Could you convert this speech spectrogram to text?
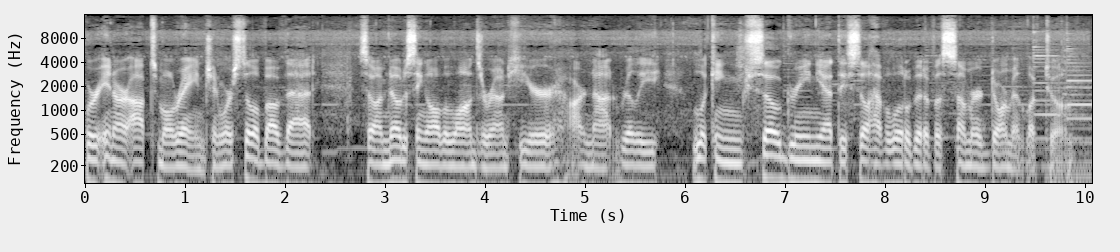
we're in our optimal range, and we're still above that. So I'm noticing all the lawns around here are not really looking so green yet. They still have a little bit of a summer dormant look to them.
